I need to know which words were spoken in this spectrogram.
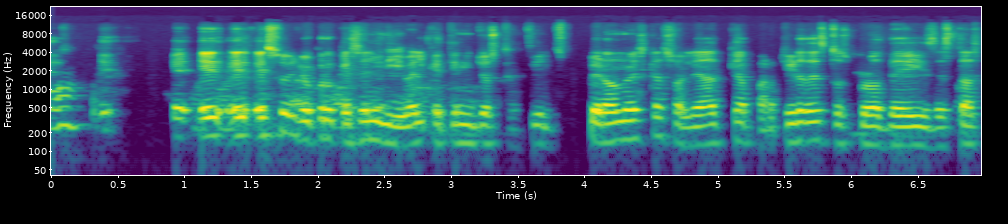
oh, eh, eso yo creo que es el nivel que tiene Justin Fields, pero no es casualidad que a partir de estos Pro Days, de estas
